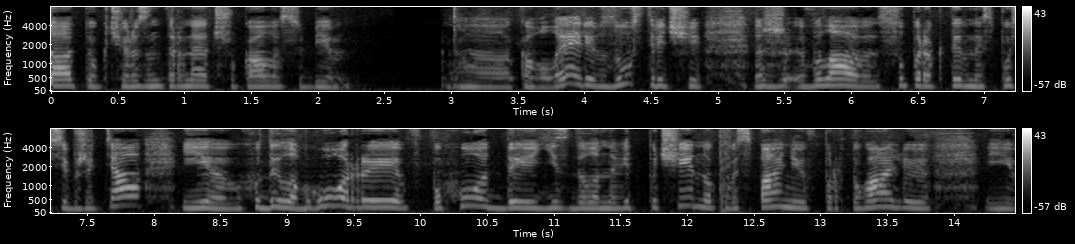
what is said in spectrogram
додаток, через інтернет шукала собі. е, Кавалерів, зустрічі, вела суперактивний спосіб життя і ходила в гори, в походи, їздила на відпочинок в Іспанію, в Португалію і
